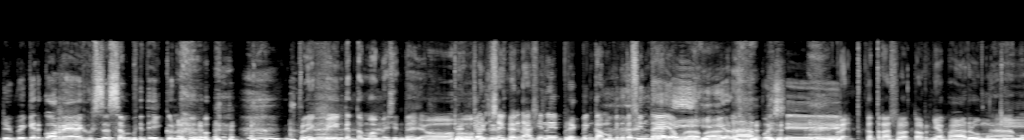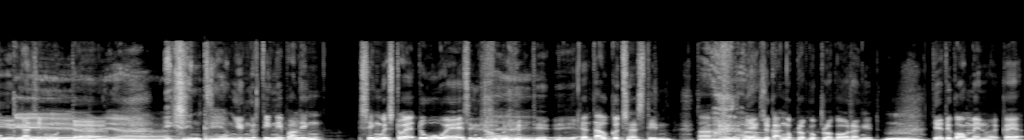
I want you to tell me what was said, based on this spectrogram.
dipikir Korea iku sesempit iku lho. Blackpink ketemu ambek Sintayong. Dan kan segmentasi ini Blackpink gak mungkin ke Sinteyong lah, Pak. Iya lah apa sih? Ke translatornya baru mungkin, Nah, mungkin. kan si muda. Ya. Ik Sinteyong yang ngerti ini paling sing wis tuwek-tuwek sing Eh. kan tahu ke Justin Tahu yang suka ngeblok-ngeblok orang gitu. Hmm. Dia itu komen kayak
